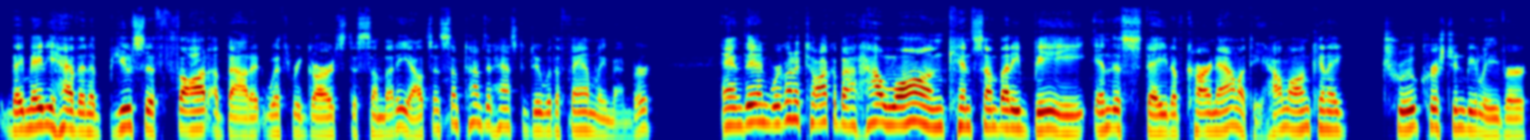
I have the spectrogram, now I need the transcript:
they maybe have an abusive thought about it with regards to somebody else. And sometimes it has to do with a family member. And then we're going to talk about how long can somebody be in this state of carnality? How long can a true Christian believer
